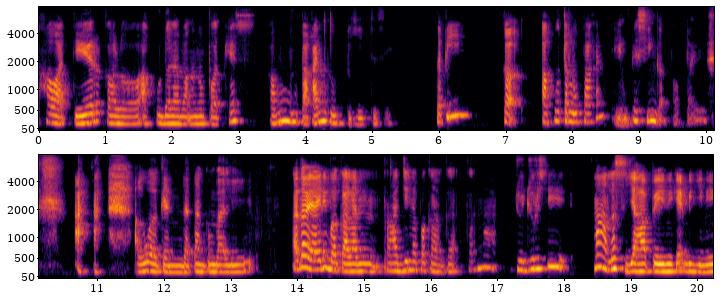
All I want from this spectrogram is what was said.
khawatir kalau aku udah lama nge-podcast, kamu melupakanku begitu sih. Tapi kok aku terlupakan, ya udah sih nggak apa-apa ya. aku akan datang kembali. Atau ya ini bakalan rajin apa kagak? Karena jujur sih males ya HP ini kayak begini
